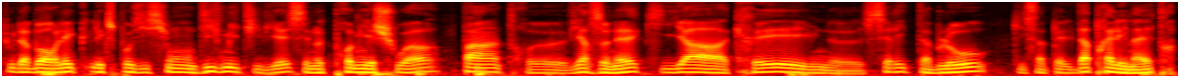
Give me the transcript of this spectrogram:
tout d'abord, l'exposition d'Yves Mitivier, c'est notre premier choix, peintre euh, vierzonais qui a créé une série de tableaux qui s'appelle D'après les maîtres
